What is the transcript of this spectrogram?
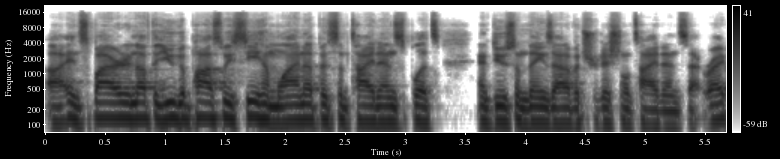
uh, inspired enough that you could possibly see him line up in some tight end splits and do some things out of a traditional tight end set, right?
